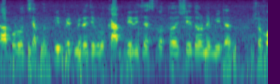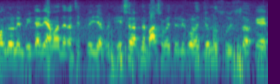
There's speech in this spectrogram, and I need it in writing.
তারপর হচ্ছে আপনার প্রিপেড মিটার যেগুলো কার্ড দিয়ে রিচার্জ করতে হয়, সেই ধরনের মিটার সকল ধরনের মিটারই আমাদের কাছে পেয়ে যাবেন। এছাড়া আপনার বাসা বাড়ি তৈরি করার জন্য সুইচ সকেট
